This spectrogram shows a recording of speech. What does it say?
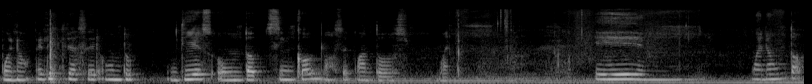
Bueno, él quiere hacer un top 10 o un top 5, no sé cuántos. Bueno, eh, bueno, un top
